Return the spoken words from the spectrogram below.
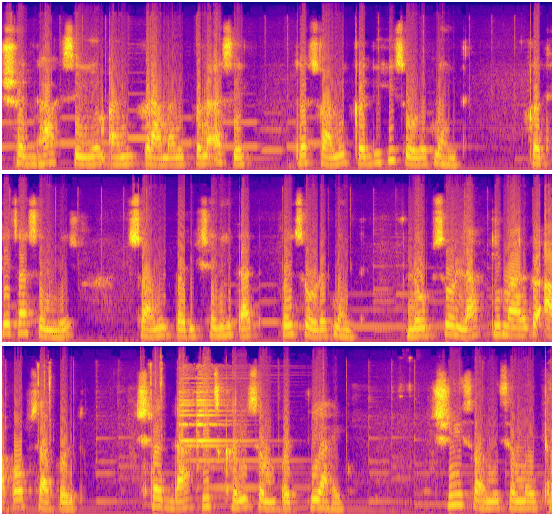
श्रद्धा संयम आणि प्रामाणिकपणा असेल तर स्वामी कधीही सोडत नाहीत. कथेचा संदेश स्वामी परीक्षा घेतात पण सोडत नाहीत. लोभ सोडला की मार्ग आपोआप सापडतो. श्रद्धा हीच खरी संपत्ती आहे. श्री स्वामी समर्थ.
